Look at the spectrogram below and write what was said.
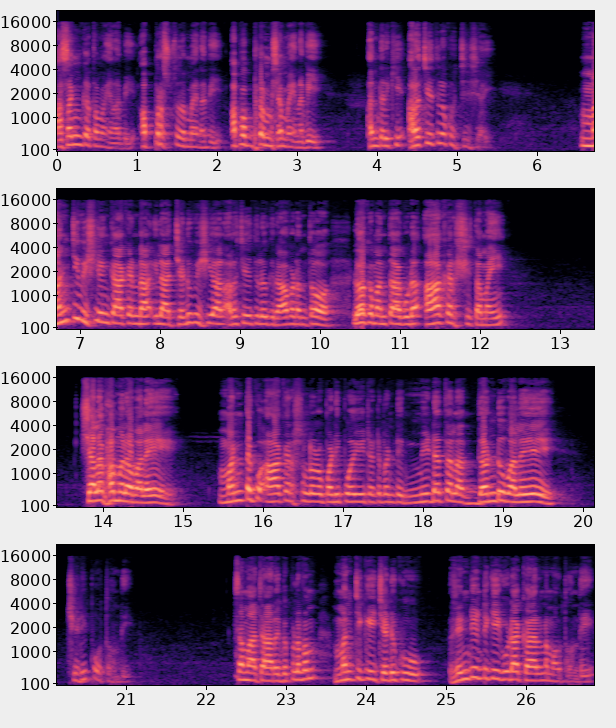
అసంగతమైనవి అప్రస్తుతమైనవి అపభ్రంశమైనవి అందరికీ అరచేతిలోకి వచ్చేసాయి మంచి విషయం కాకుండా ఇలా చెడు విషయాలు అరచేతిలోకి రావడంతో లోకమంతా కూడా ఆకర్షితమై శలభముల వలె మంటకు ఆకర్షణలో పడిపోయేటటువంటి మిడతల దండు వలె చెడిపోతుంది. సమాచార విప్లవం మంచికి చెడుకు రెండింటికి కూడా కారణమవుతుంది.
